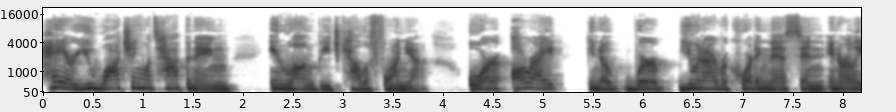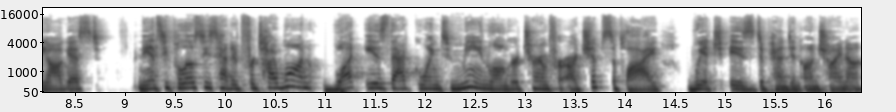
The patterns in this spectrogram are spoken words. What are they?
Hey, are you watching what's happening in Long Beach, California? Or, all right, you know, we're you and I recording this in, in early August. Nancy Pelosi's headed for Taiwan. What is that going to mean longer term for our chip supply, which is dependent on China?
